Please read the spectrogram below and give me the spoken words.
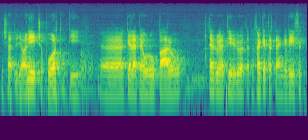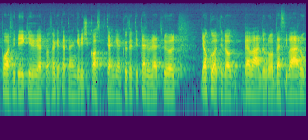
és hát ugye a népcsoport, aki e, Kelet-Európáról területéről, tehát a Fekete-tenger északi partvidékéről, illetve a Fekete-tenger és a Kaszpi-tenger közötti területről gyakorlatilag bevándorol, beszivárog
